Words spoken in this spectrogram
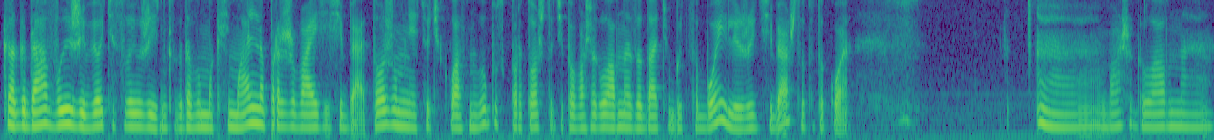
когда вы живете свою жизнь, когда вы максимально проживаете себя. Тоже у меня есть очень классный выпуск про то, что типа ваша главная задача быть собой или жить себя, что-то такое. Э, ваша главная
